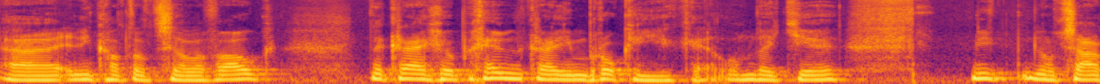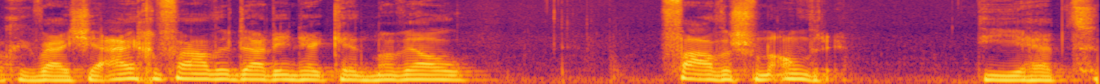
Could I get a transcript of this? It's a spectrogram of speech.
uh, en ik had dat zelf ook. Dan krijg je op een gegeven moment krijg je een brok in je keel. Omdat je niet noodzakelijkwijs je eigen vader daarin herkent, maar wel vaders van anderen. Die je hebt,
